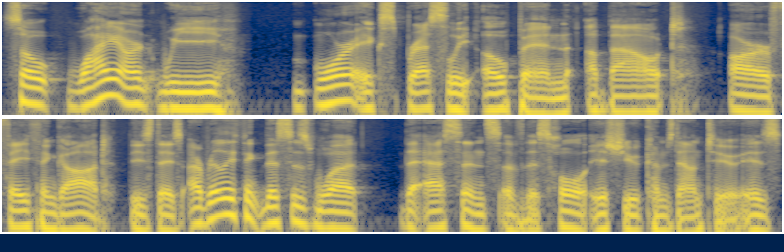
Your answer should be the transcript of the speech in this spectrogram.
So why aren't we more expressly open about our faith in God these days. I really think this is what the essence of this whole issue comes down to is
